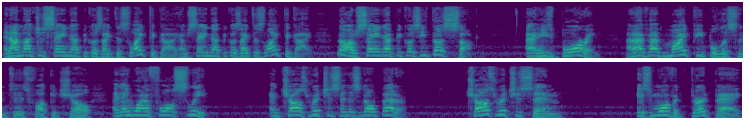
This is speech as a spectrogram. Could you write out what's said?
And I'm not just saying that because I dislike the guy. I'm saying that because I dislike the guy. No, I'm saying that because he does suck, and he's boring. And I've had my people listening to his fucking show, and they want to fall asleep. And Charles Richardson is no better. Charles Richardson is more of a dirtbag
